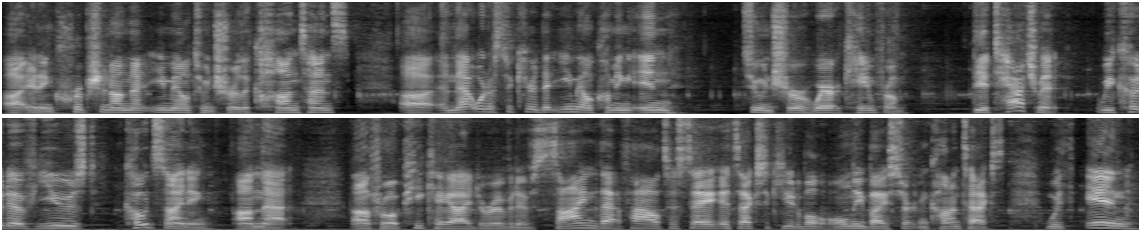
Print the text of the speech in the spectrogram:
uh, and encryption on that email to ensure the contents. Uh, and that would have secured the email coming in to ensure where it came from. The attachment, we could have used code signing on that uh, from a PKI derivative, signed that file to say it's executable only by certain contexts within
